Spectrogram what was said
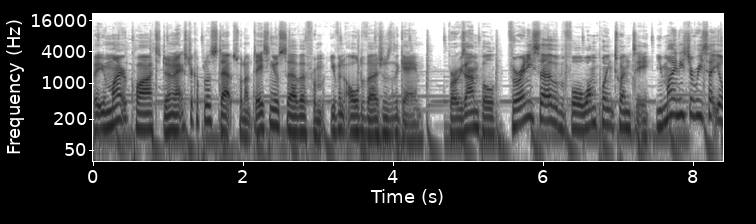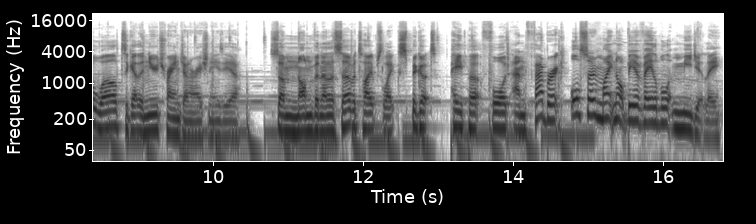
But you might require to do an extra couple of steps when updating your server from even older versions of the game. For example, for any server before 1.20, you might need to reset your world to get the new terrain generation easier. Some non-vanilla server types like Spigot, Paper, Forge, and Fabric also might not be available immediately.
